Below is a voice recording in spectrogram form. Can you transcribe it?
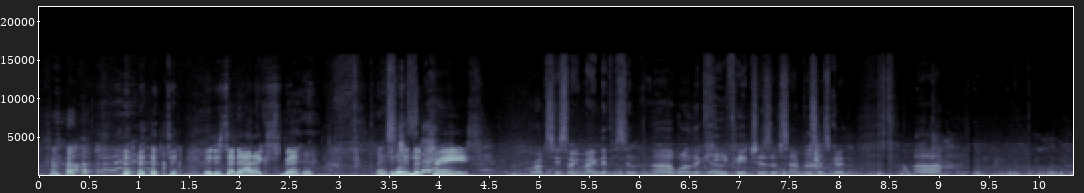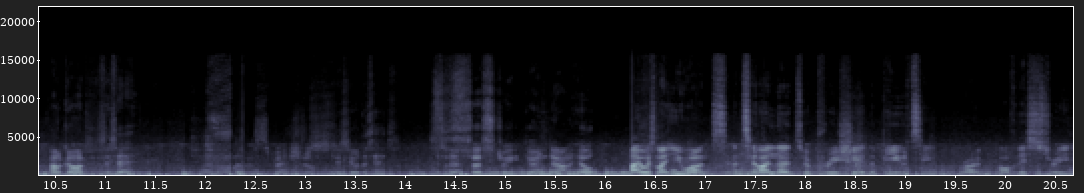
it just said Alex Smith. It's in the trees. We're about to see something magnificent. Uh, one of the key features of San Francisco. Um, oh God, is this it? Special. Do you see what this is? It's a street going down a hill. I was like you once until I learned to appreciate the beauty Right. of this street.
